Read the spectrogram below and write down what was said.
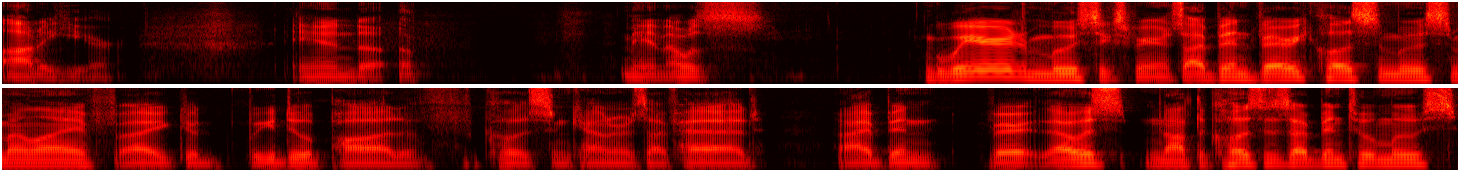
out of here. And uh, man, that was Weird moose experience. I've been very close to moose in my life. I could we could do a pod of close encounters I've had. I've been very that was not the closest I've been to a moose,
